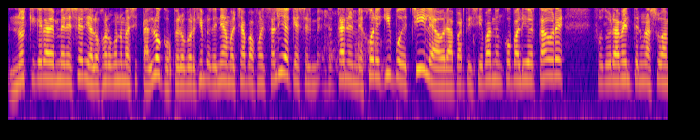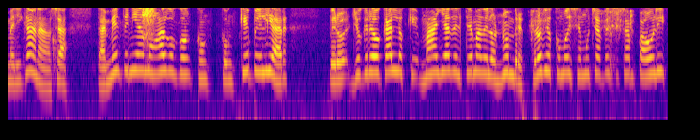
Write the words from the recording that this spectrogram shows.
No es que quiera desmerecer y a lo mejor algunos me decís tan locos, pero por ejemplo teníamos al Chapa Fuensalía, que es el, está en el mejor equipo de Chile ahora, participando en Copa Libertadores, futuramente en una Sudamericana. O sea, también teníamos algo con, con, con qué pelear. Pero yo creo, Carlos, que más allá del tema de los nombres propios, como dice muchas veces San Paoli,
